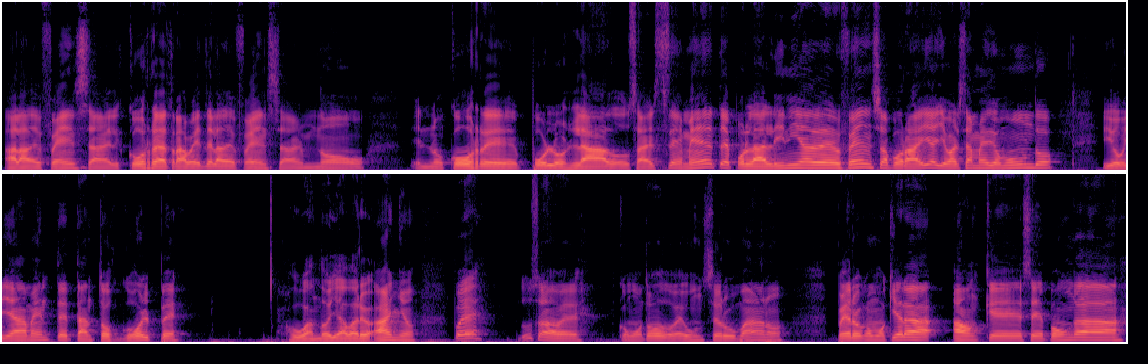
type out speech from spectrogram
a la defensa, él corre a través de la defensa, él no, él no corre por los lados, o sea, él se mete por la línea de defensa por ahí a llevarse a medio mundo. Y obviamente tantos golpes jugando ya varios años, pues tú sabes, como todo, es un ser humano, Pero como quiera, aunque se ponga,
